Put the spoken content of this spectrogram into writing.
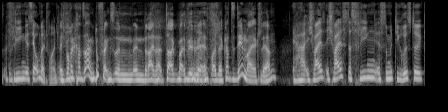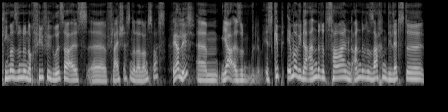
vielleicht- Fliegen ist ja umweltfreundlich. Ich wollte gerade sagen, du fängst in, in dreieinhalb Tagen bei WWF an. Da kannst du den mal erklären. Ja, ich weiß, ich weiß, das Fliegen ist somit die größte Klimasünde, noch viel, viel größer als äh, Fleischessen oder sonst was. Ehrlich? Ähm, ja, also es gibt immer wieder andere Zahlen und andere Sachen. Die letzte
